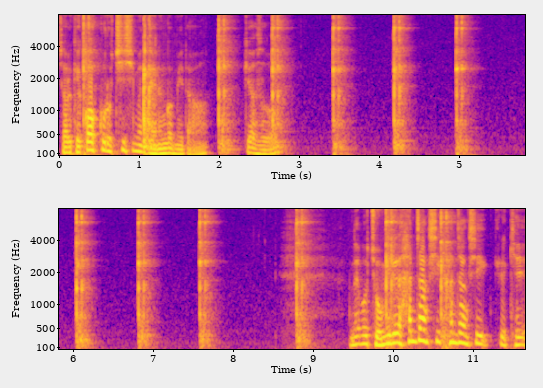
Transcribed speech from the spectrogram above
저렇게 거꾸로 치시면 되는 겁니다. 껴서. 근데 뭐 종이를 한 장씩 한 장씩 이렇게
